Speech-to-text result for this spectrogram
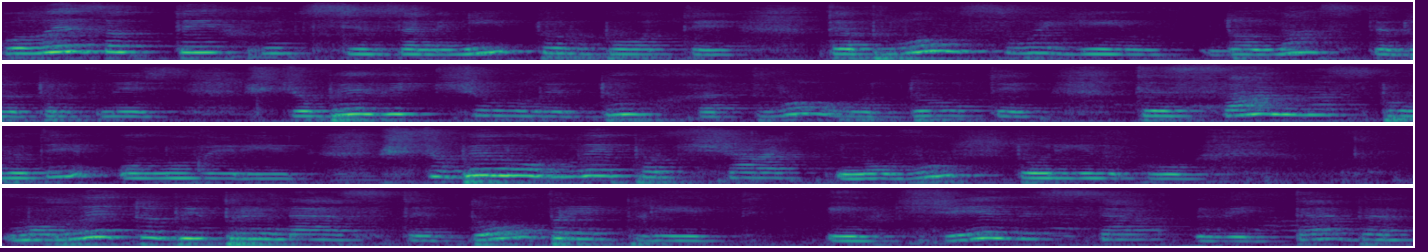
коли затихнуть ці земні турботи, теплом своїм до нас ти доторкнись, щоби відчули духа Твого дотик, ти сам нас поведи у новий рік, щоби могли почати нову сторінку, могли тобі принести добрий плід і вчилися від тебе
